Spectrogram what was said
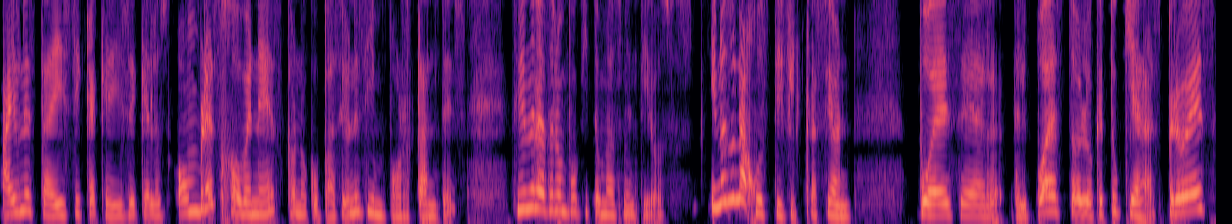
hay una estadística que dice que los hombres jóvenes con ocupaciones importantes tienden a ser un poquito más mentirosos. Y no es una justificación, puede ser del puesto, lo que tú quieras, pero es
